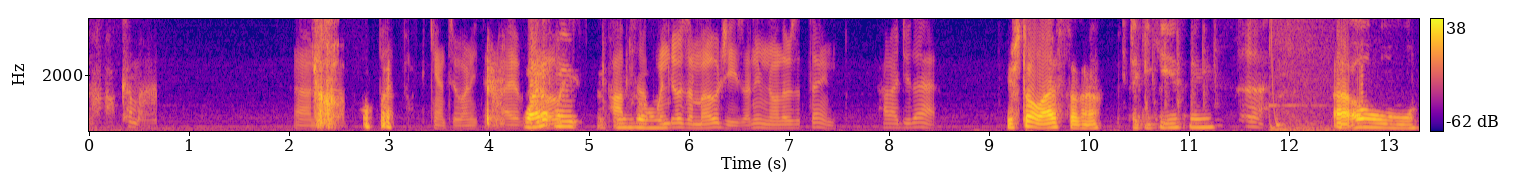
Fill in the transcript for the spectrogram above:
Oh, come on. Oh no. I can't do anything. I have Why don't we? emojis popped up. Windows emojis. I didn't even know there was a thing. How did I do that? You're still alive somehow. Sticky keys, maybe? Ugh. Uh, oh, Oh.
